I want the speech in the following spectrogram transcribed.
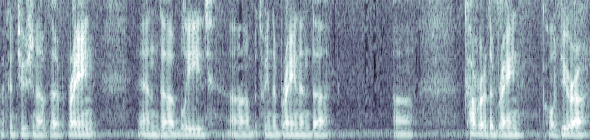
a contusion of the brain and uh, bleed uh, between the brain and the uh, cover of the brain called dura,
